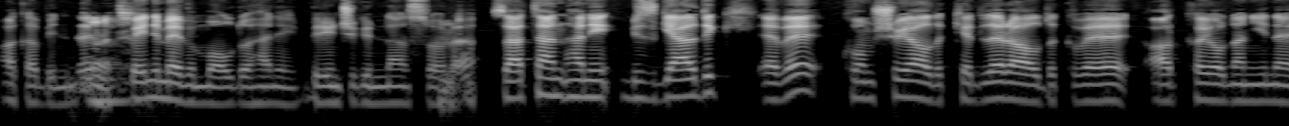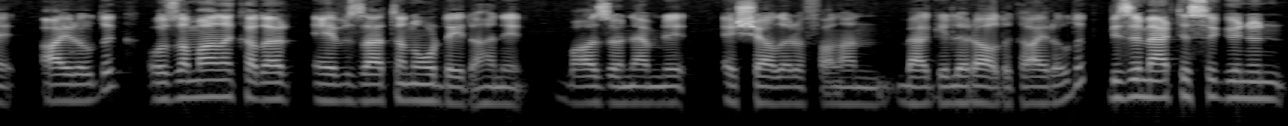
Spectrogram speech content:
akabinde evet. benim evim oldu hani birinci günden sonra. Hı. Zaten hani biz geldik eve komşuyu aldık, kedileri aldık ve arka yoldan yine ayrıldık. O zamana kadar ev zaten oradaydı. Hani bazı önemli eşyaları falan belgeleri aldık ayrıldık. Bizim ertesi günün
